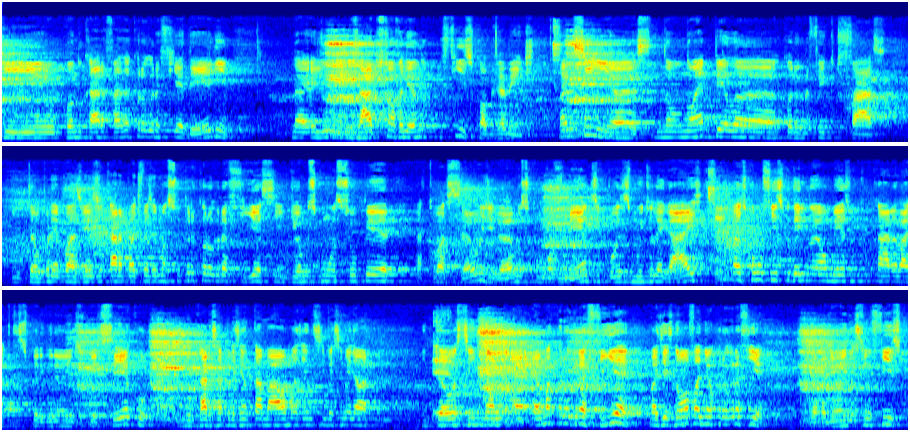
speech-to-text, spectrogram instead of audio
que quando o cara faz a coreografia dele, né, ele, os árbitros estão avaliando o físico, obviamente. Mas assim, é, não, não é pela coreografia que tu faz. Então, por exemplo, às vezes o cara pode fazer uma super coreografia, assim, digamos, com uma super atuação, digamos, com movimentos e poses muito legais, mas como o físico dele não é o mesmo que o cara lá que tá super grande, super seco, o cara se apresenta mal, mas ainda assim vai ser melhor. Então, É. assim, não, é, é uma coreografia, mas eles não avaliam a coreografia. Eles avaliam ainda assim o físico.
